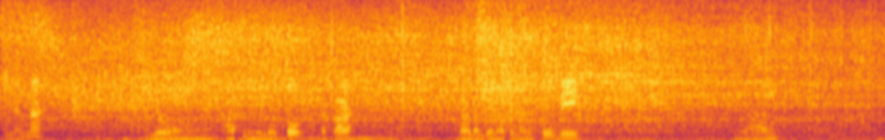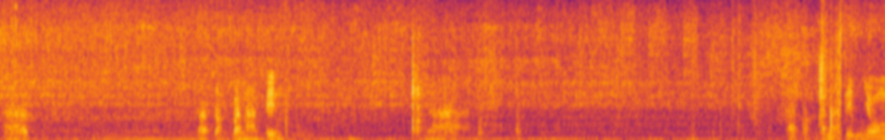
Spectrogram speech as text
Ayan na. Yung niluto. Saka lalagyan natin ng tubig. Ayan. At tatakpan natin. Ayan. Tatakpan natin yung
